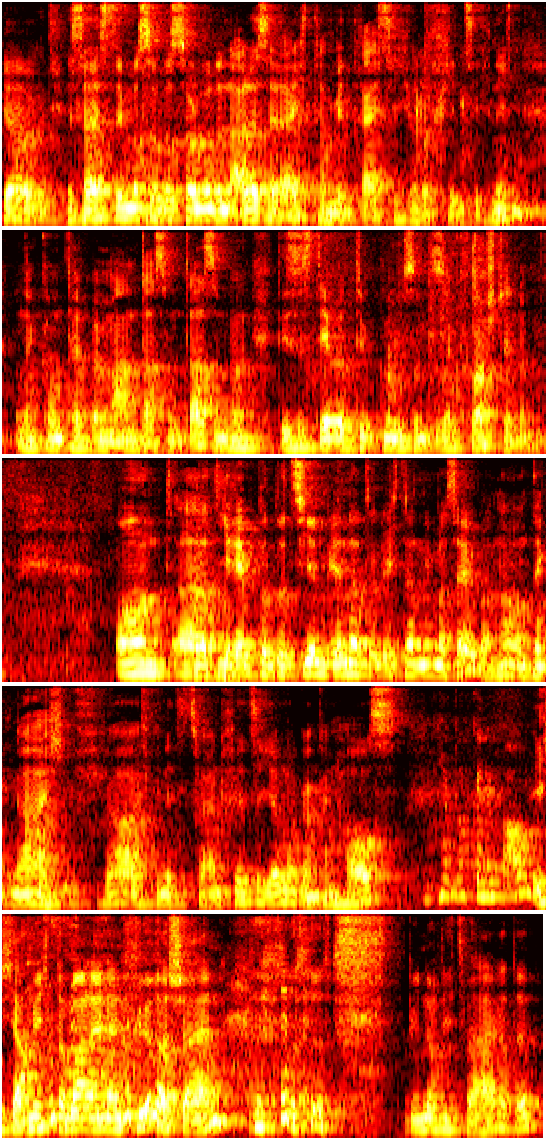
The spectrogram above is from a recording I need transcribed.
Ja, das heißt immer so, was soll man denn alles erreicht haben mit 30 oder 40, nicht? Und dann kommt halt beim Mann das und das und diese Stereotypen sozusagen Vorstellungen. Und äh, die reproduzieren wir natürlich dann immer selber ne? und denken, ah, ich, ja, ich bin jetzt 42, ich habe noch gar kein Haus. Ich habe noch keine Baum. Ich habe nicht einmal einen Führerschein, bin noch nicht verheiratet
